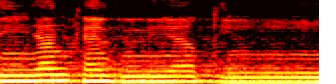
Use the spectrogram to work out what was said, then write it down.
يأتيك اليقين.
